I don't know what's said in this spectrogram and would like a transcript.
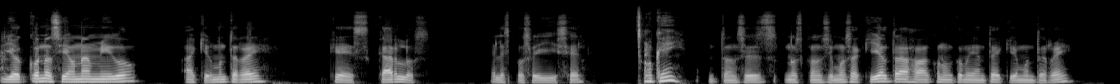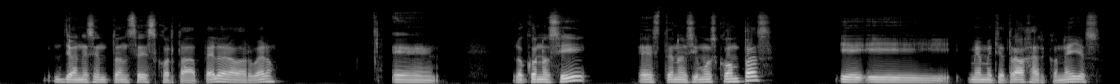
Yo conocí a un amigo aquí en Monterrey, que es Carlos, el esposo de Giselle. Ok. Entonces nos conocimos aquí, él trabajaba con un comediante de aquí de Monterrey. Yo en ese entonces cortaba pelo, era barbero. Eh, lo conocí, este, nos hicimos compas y, me metí a trabajar con ellos,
